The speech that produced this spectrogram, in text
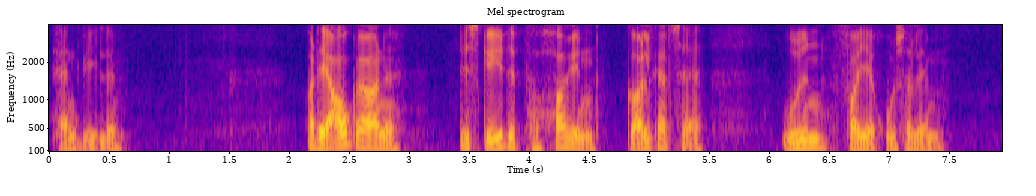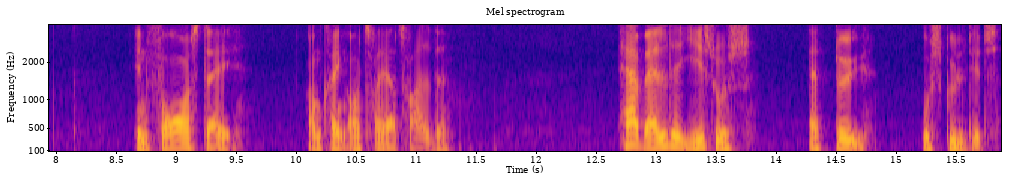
han ville. Og det afgørende, det skete på højen Golgata uden for Jerusalem. En forårsdag omkring år 33. Her valgte Jesus at dø uskyldigt.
